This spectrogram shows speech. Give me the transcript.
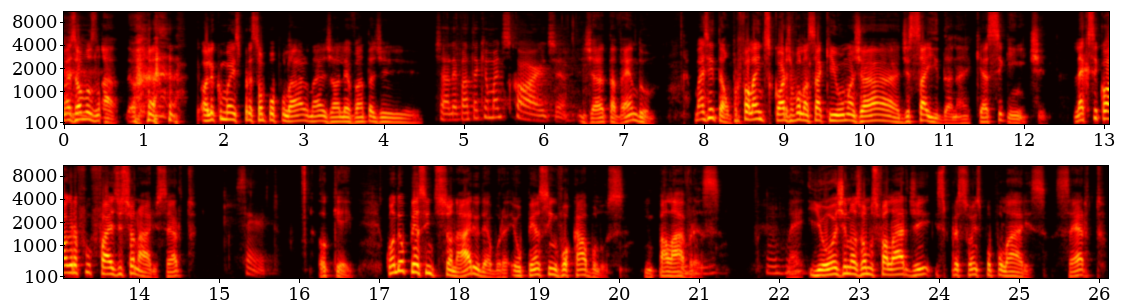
Mas vamos lá. Olha como a expressão popular, né, já levanta de, Já levanta aqui uma discórdia. já tá vendo? Mas então, por falar em Discord, eu vou lançar aqui uma já de saída, né, que é a seguinte: lexicógrafo faz dicionário, certo? Certo. Ok. Quando eu penso em dicionário, Débora, eu penso em vocábulos, em palavras. Uhum. né? E hoje nós vamos falar de expressões populares, certo?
